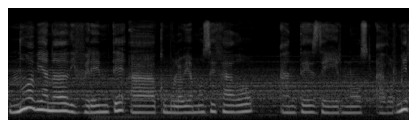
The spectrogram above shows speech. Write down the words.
No había nada diferente a como lo habíamos dejado antes de irnos a dormir.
